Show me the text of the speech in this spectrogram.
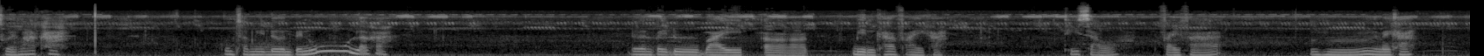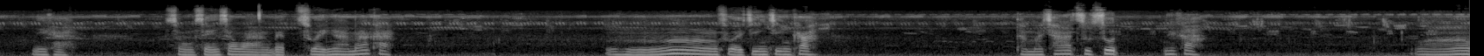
สวยมากค่ะ คุณสามีเดินไปนู่นแล้วค่ะ เดินไปดูใบบินค่าไฟค่ะ ที่เสาไฟฟ้า อือหือเห็นไหมคะนี่ค่ะ ส่องแสงสว่างแบบสวยงามมากค่ะ อือหือ สวยจริง ๆ ค่ะ ธรรมชาติสุด ๆ นี่ค่ะ ว้าว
